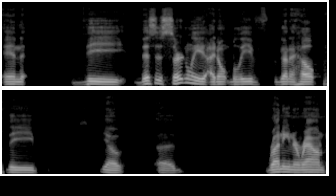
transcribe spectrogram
and the this is certainly I don't believe going to help the you know uh, running around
